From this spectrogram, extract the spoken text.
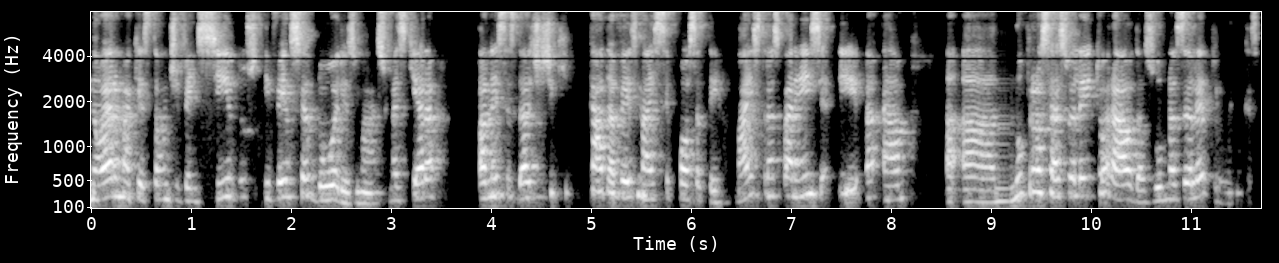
não era uma questão de vencidos e vencedores, Márcio, mas que era a necessidade de que cada vez mais se possa ter mais transparência e a, a, a, no processo eleitoral das urnas eletrônicas.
